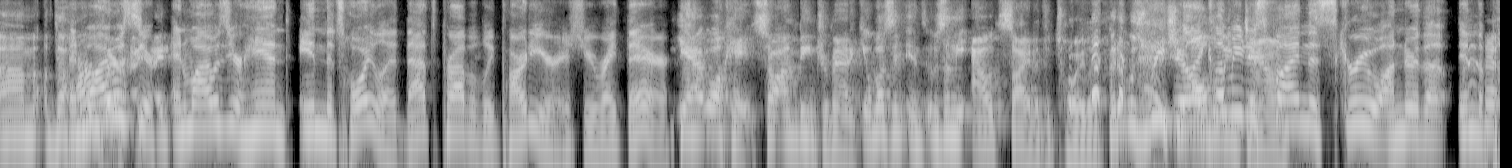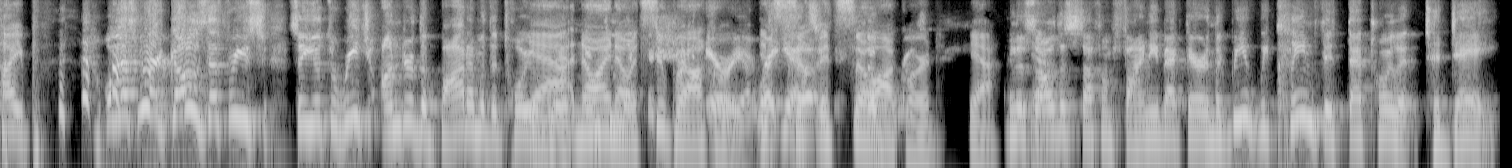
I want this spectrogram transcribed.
um the And why was your I- I- and why was your hand in the toilet? That's probably part of your issue right there. yeah, well, okay. So I'm being dramatic. It wasn't. In, it was on the outside of the toilet, but it was reaching You're like, let me just down. find the screw under the in the pipe. well, that's where it goes. That's where you. So you have to reach under the bottom of the toilet. yeah, no, I know like, it's super awkward. Area, right? It's yeah, so, it's, so, gross. awkward. Yeah, And there's yeah. all this stuff I'm finding back there, and like we we cleaned th- that toilet today,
